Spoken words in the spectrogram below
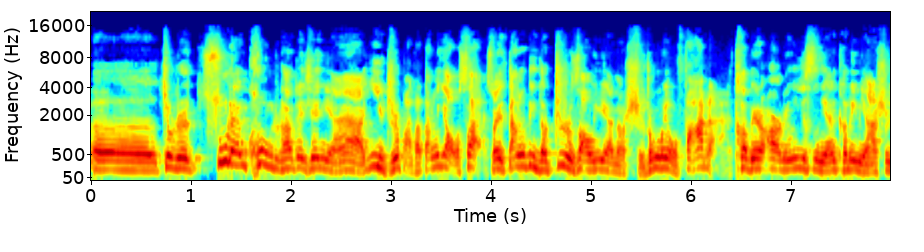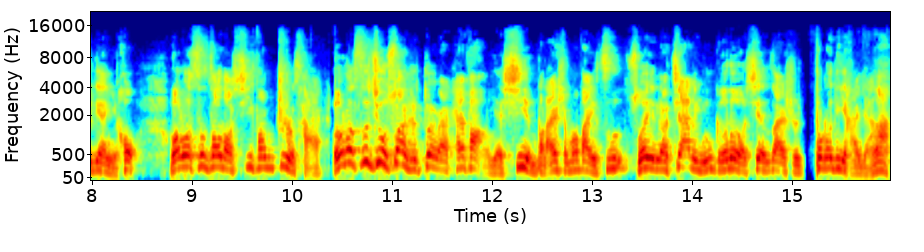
呃，就是苏联控制它这些年啊，一直把它当要塞，所以当地的制造业呢始终没有发展。特别是二零一四年克里米亚事件以后，俄罗斯遭到西方制裁，俄罗斯就算是对外开放，也吸引不来什么外资。所以呢，加里宁格勒现在是波罗的海沿岸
